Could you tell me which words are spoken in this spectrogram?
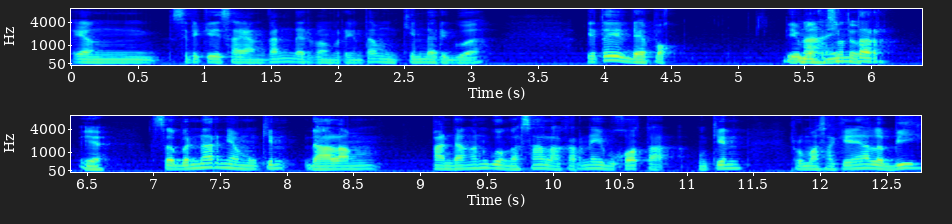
yang sedikit disayangkan dari pemerintah mungkin dari gua. Itu di Depok. Di Nah, Depok itu. Sunter iya. Sebenarnya mungkin dalam pandangan gua nggak salah karena ibu kota. Mungkin rumah sakitnya lebih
